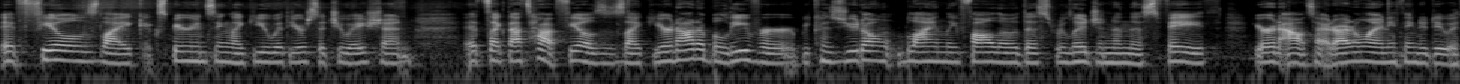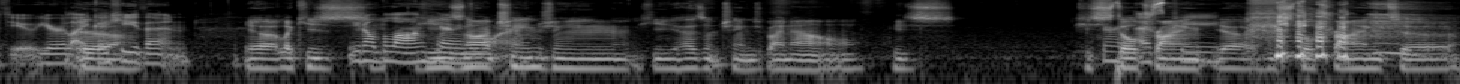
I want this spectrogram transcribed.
it feels like experiencing like you with your situation. It's like that's how it feels. Is like you're not a believer because you don't blindly follow this religion and this faith. You're an outsider. I don't want anything to do with you. You're like a heathen. Yeah, like he's You don't belong he's here He's not changing. He hasn't changed by now. He's he's You're still trying. Yeah, he's still trying to.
